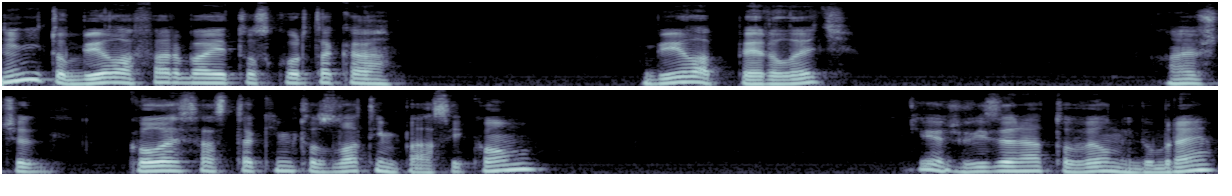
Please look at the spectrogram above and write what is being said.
není to biela farba, je to skôr taká biela perleť a ešte kolesa s takýmto zlatým pásikom. Tiež vyzerá to veľmi dobre.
